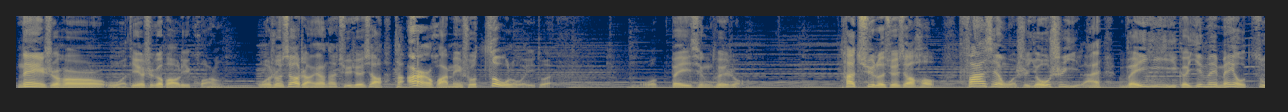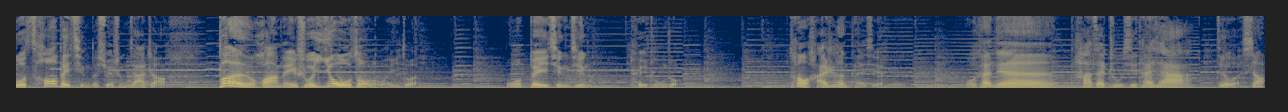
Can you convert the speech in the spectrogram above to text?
那时候我爹是个暴力狂，我说校长让他去学校，他二话没说揍了我一顿。我背青腿肿，他去了学校后，发现我是有史以来唯一一个因为没有做操被请的学生家长，半话没说又揍了我一顿。我背青青，腿肿肿，但我还是很开心。我看见他在主席台下对我笑。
